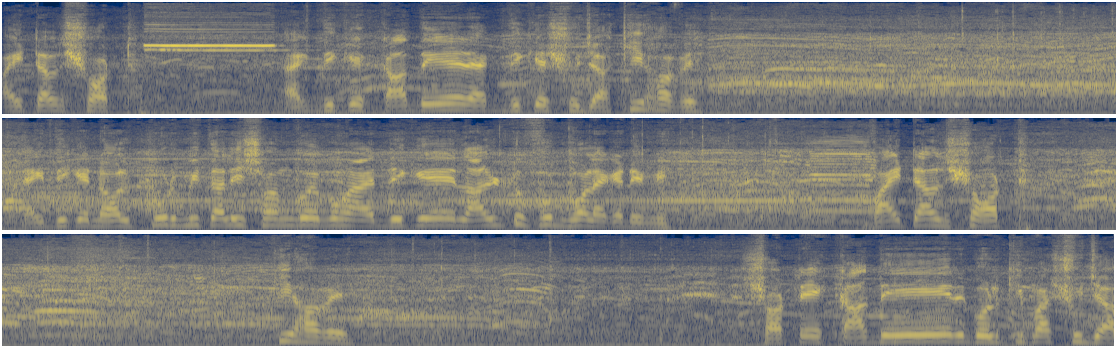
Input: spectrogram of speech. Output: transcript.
ভাইটাল শট। একদিকে কাদের একদিকে সুজা কি হবে? একদিকে নলপুর মিতালি সংঘ এবং একদিকে Laltu football academy. Vital shot. কি হবে? শটে কাদের গোলকিপার সুজা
